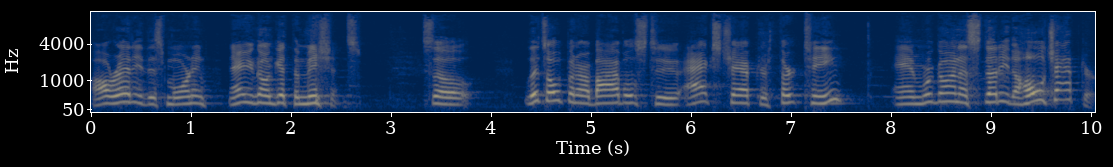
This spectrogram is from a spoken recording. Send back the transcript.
already this morning. Now you're going to get the missions. So let's open our Bibles to Acts chapter 13, and we're going to study the whole chapter.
